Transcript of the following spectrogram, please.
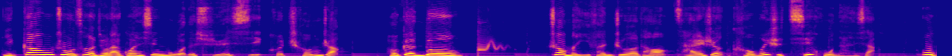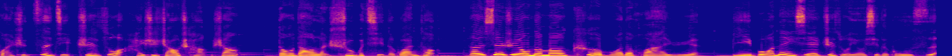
你刚注册就来关心我的学习和成长，好感动。这么一番折腾，财神可谓是骑虎难下。”不管是自己制作还是找厂商，都到了输不起的关头。他先是用那么刻薄的话语鄙薄那些制作游戏的公司，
